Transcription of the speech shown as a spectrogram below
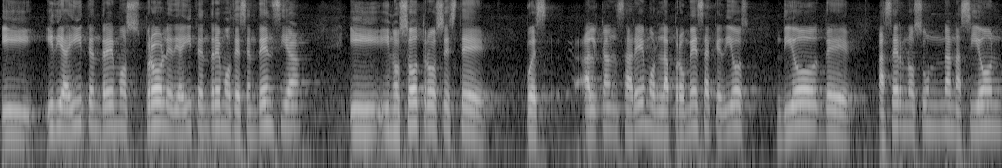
Y, de ahí tendremos prole, de ahí tendremos descendencia y, nosotros este, pues alcanzaremos la promesa que Dios dio de hacernos una nación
